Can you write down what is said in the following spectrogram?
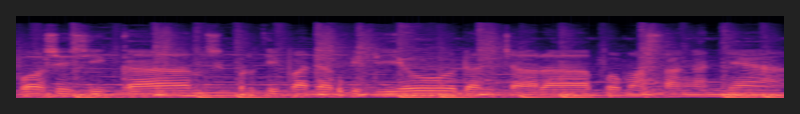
Posisikan seperti pada video dan cara pemasangannya.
